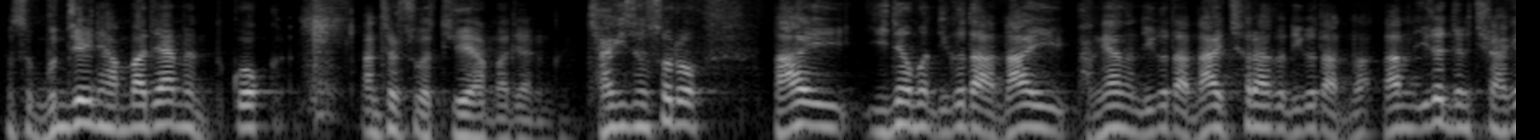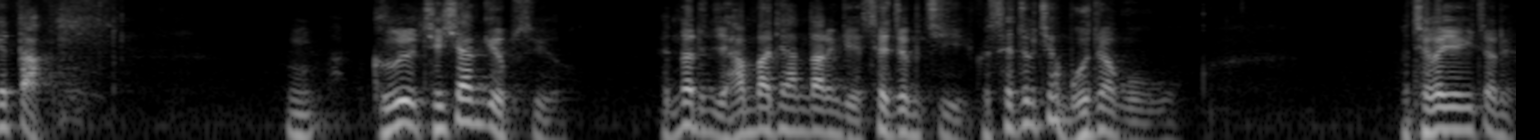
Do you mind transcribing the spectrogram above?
그래서 문재인이 한마디 하면 꼭 안철수가 뒤에 한마디 하는 거예요. 자기 스스로 나의 이념은 이거다, 나의 방향은 이거다, 나의 철학은 이거다, 나, 는 이런 정치를 하겠다. 음, 그걸 제시한 게 없어요. 옛날에 이제 한마디 한다는 게 새정치. 그 새정치가 뭐냐고. 제가 얘기했잖아요.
